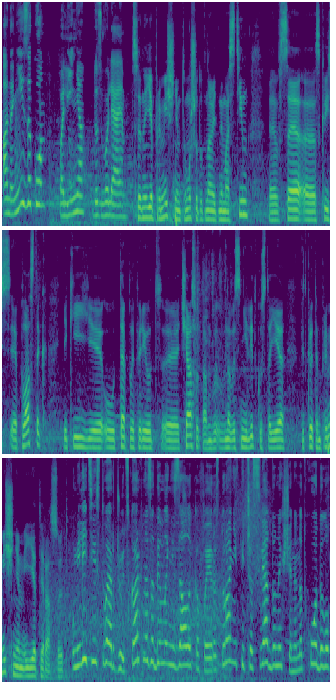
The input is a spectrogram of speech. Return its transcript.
А на ній закон паління дозволяє. Це не є приміщенням, тому що тут навіть нема стін, е, все е, скрізь е, пластик, який у теплий період часу, там навесні літку, стає відкритим приміщенням і є терасою. У міліції стверджують, скарг на задимлені зали, кафе і ресторанів під час свят до них ще не надходило.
